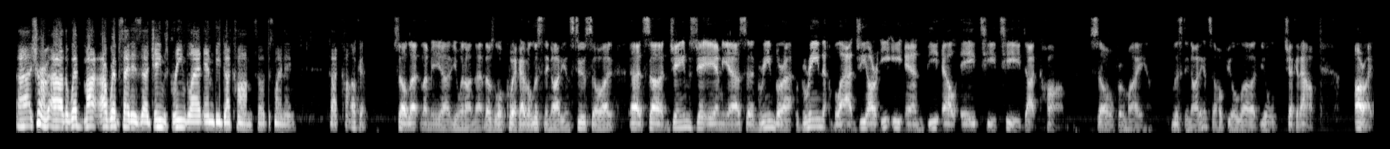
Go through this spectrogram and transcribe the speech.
Uh, sure. Uh, the web, my, our website is uh, jamesgreenblattmd.com. So just my name. Dot com. Okay. So let let me uh, you went on that. That was a little quick. I have a listening audience too, so I, uh, it's uh, James J A M E S uh, Greenblatt Greenblatt G R E E N B L A T T dot com. So for my listening audience, I hope you'll uh, you'll check it out. All right,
